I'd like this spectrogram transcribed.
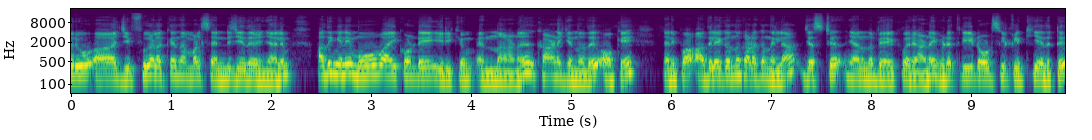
ഒരു ജിഫുകളൊക്കെ നമ്മൾ സെൻഡ് ചെയ്ത് കഴിഞ്ഞാലും അതിങ്ങനെ മൂവ് ആയിക്കൊണ്ടേ ഇരിക്കും എന്നാണ് കാണിക്കുന്നത്. ഓക്കെ ഞാനിപ്പോൾ അതിലേക്കൊന്നും കടക്കുന്നില്ല. ജസ്റ്റ് ഞാനൊന്ന് ബാക്ക് വരാണ്. ഇവിടെ ത്രീ ഡോട്ട്സിൽ ക്ലിക്ക് ചെയ്തിട്ട്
